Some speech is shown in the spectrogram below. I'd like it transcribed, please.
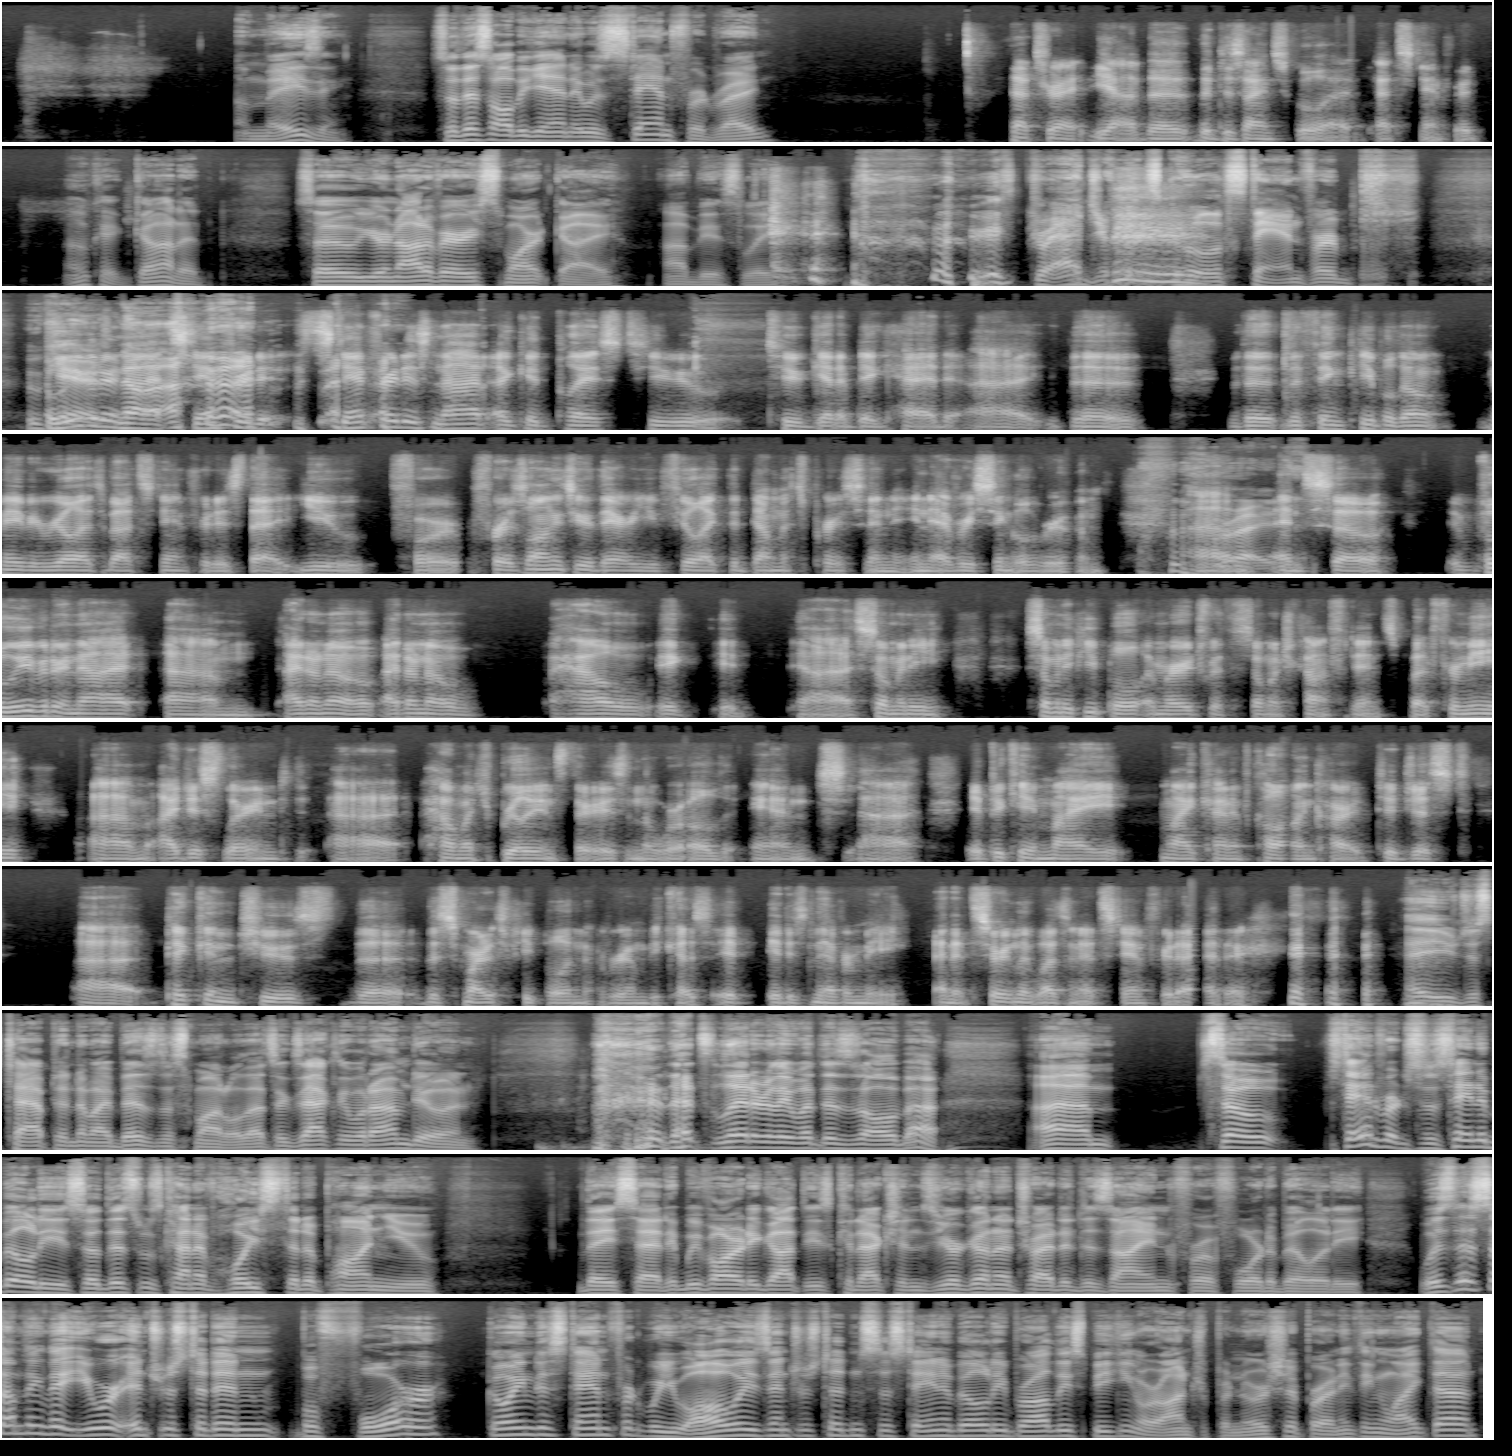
Amazing. So this all began, it was Stanford, right? That's right. Yeah, the the design school at, at Stanford. Okay, got it. So you're not a very smart guy, obviously. Graduate school at Stanford. Pfft, who Believe cares? it or not, Stanford Stanford is not a good place to to get a big head. Uh, the the the thing people don't maybe realize about Stanford is that you for for as long as you're there, you feel like the dumbest person in every single room. Um, Right. And so, believe it or not, um, I don't know. I don't know how it, it uh, so many so many people emerge with so much confidence. But for me, um, I just learned uh, how much brilliance there is in the world, and uh, it became my my kind of calling card to just uh, pick and choose the the smartest people in the room because it it is never me, and it certainly wasn't at Stanford either. Hey, you just tapped into my business model. That's exactly what I'm doing. That's literally what this is all about. Um, so, Stanford sustainability. So, this was kind of hoisted upon you. They said, We've already got these connections. You're going to try to design for affordability. Was this something that you were interested in before going to Stanford? Were you always interested in sustainability, broadly speaking, or entrepreneurship or anything like that?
